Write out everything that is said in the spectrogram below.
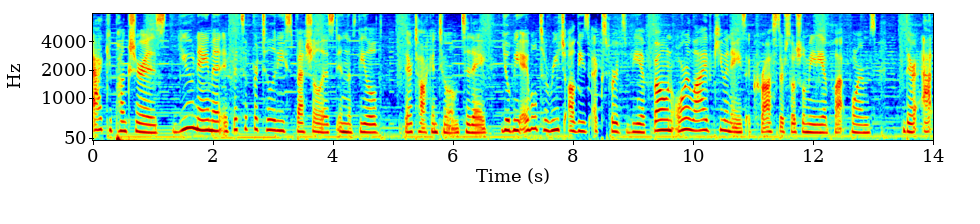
acupuncturists, you name it. If it's a fertility specialist in the field, they're talking to them today. You'll be able to reach all these experts via phone or live Q&As across their social media platforms. They're at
